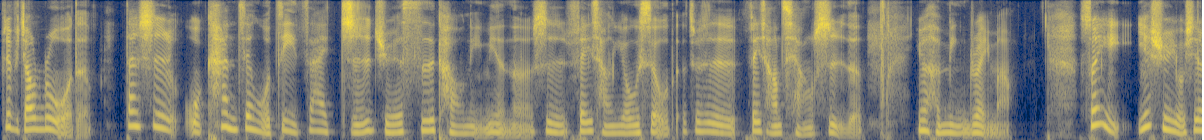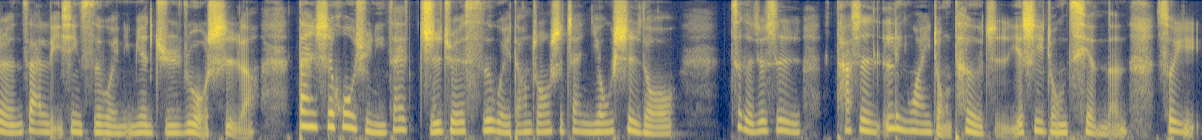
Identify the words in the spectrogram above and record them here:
就比较弱的。但是我看见我自己在直觉思考里面呢，是非常优秀的，就是非常强势的，因为很敏锐嘛。所以，也许有些人在理性思维里面居弱势了，但是或许你在直觉思维当中是占优势的哦。这个就是它是另外一种特质，也是一种潜能。所以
